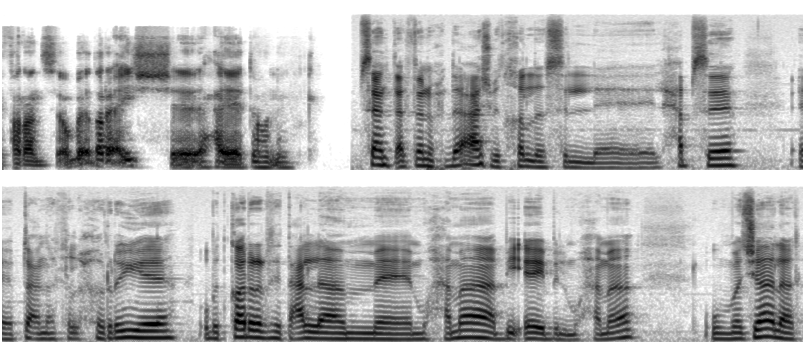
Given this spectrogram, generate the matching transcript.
فرنسا وبيقدر يعيش حياته هناك. بسنة 2011 بتخلص ال- الحبسة آه، بتعنك الحرية وبتقرر تتعلم آه، محاماة بي اي بالمحاماة ومجالك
